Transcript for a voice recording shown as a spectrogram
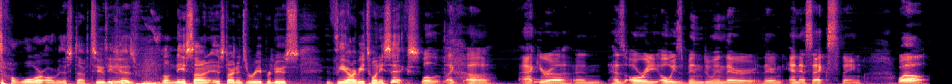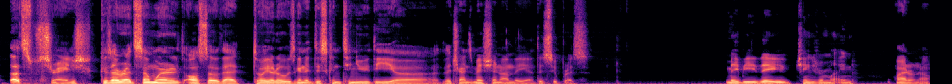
to war over this stuff too, Dude. because well, Nissan is starting to reproduce the RB twenty six. Well, like uh, Acura and has already always been doing their their NSX thing. Well, that's strange because I read somewhere also that Toyota was going to discontinue the uh, the transmission on the uh, the Supras. Maybe they changed their mind. I don't know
